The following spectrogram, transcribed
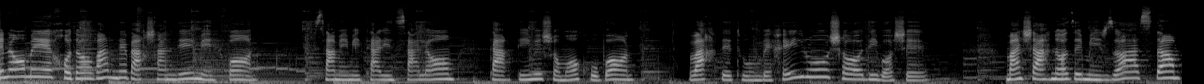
به نام خداوند بخشنده مهربان. صمیمیترین سلام تقدیم شما خوبان. وقتتون به خیر و شادی باشه. من شهناز میرزا هستم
